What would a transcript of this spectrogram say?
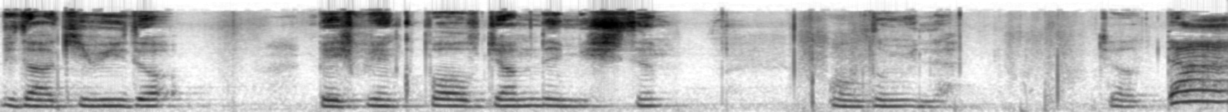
Bir dahaki video 5000 kupa alacağım demiştim. Oldum bile. Çok da.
